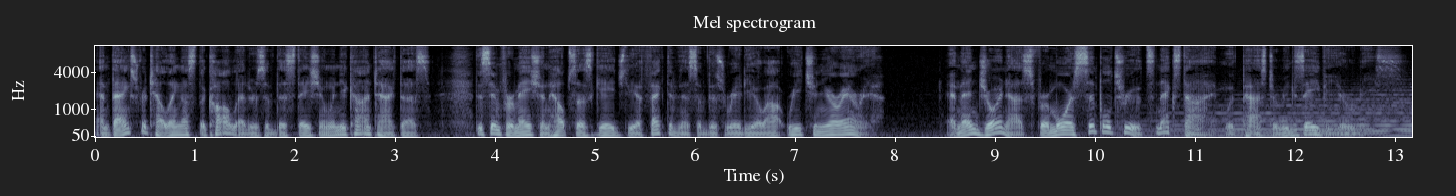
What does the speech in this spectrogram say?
And thanks for telling us the call letters of this station when you contact us. This information helps us gauge the effectiveness of this radio outreach in your area. And then join us for more Simple Truths next time with Pastor Xavier Ries.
